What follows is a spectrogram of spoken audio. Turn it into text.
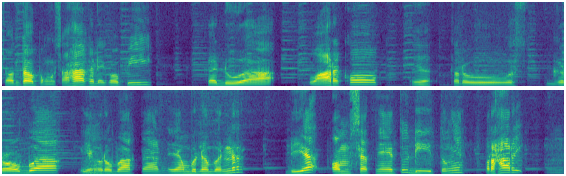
Contoh pengusaha kedai kopi, kedua warkop, Iya. terus gerobak, yang Hmm. gerobakan, yang bener-bener dia omsetnya itu dihitungnya per hari. Hmm.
